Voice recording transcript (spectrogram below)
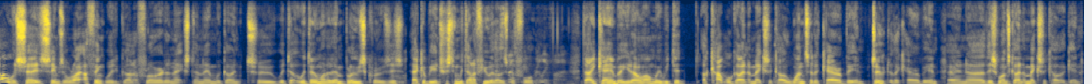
Oh, it seems all right. I think we're going to Florida next, and then we're going to we're, do, we're doing one of them blues cruises. That could be interesting. We've done a few of those before. Really fun. They can be, you know. And we we did a couple going to Mexico, one to the Caribbean, two to the Caribbean, and uh, this one's going to Mexico again.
